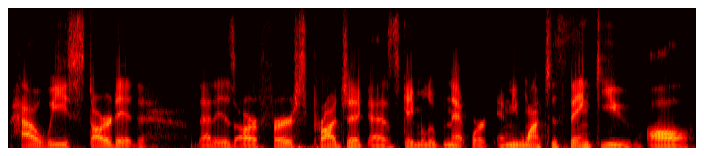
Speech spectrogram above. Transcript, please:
how we started that is our first project as Gamer Loop Network, and we want to thank you all.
